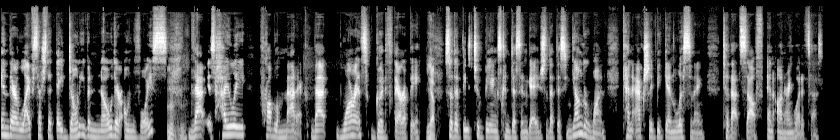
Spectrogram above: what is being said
in their life such that they don't even know their own voice, Mhm. that is highly problematic. That warrants good therapy Yep. so that these two beings can disengage, so that this younger one can actually begin listening to that self and honoring what it says.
